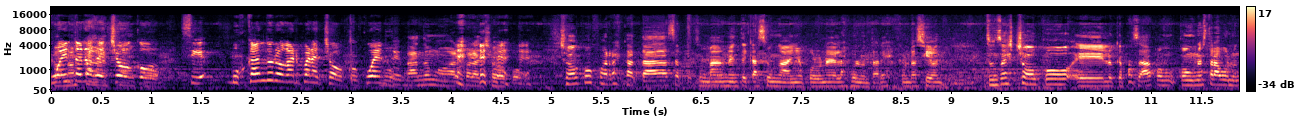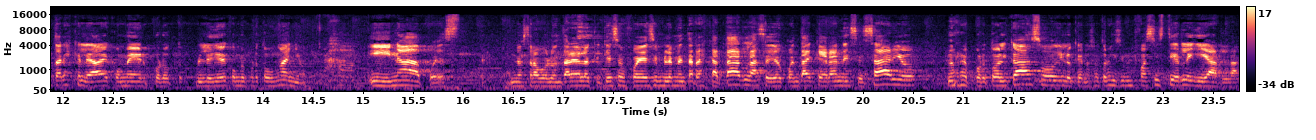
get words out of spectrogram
cuéntanos de Choco. Sí, buscando un hogar para Choco, cuénteme. Buscando un hogar para Choco. Choco fue rescatada hace aproximadamente casi un año por una de las voluntarias de Fundación. Entonces Choco, eh, lo que pasaba con, nuestra voluntaria es que le, daba de comer por le dio de comer por todo un año. Y nada, pues nuestra voluntaria lo que quiso fue simplemente rescatarla, se dio cuenta que era necesario, nos reportó el caso y lo que nosotros hicimos fue asistirle y guiarla.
